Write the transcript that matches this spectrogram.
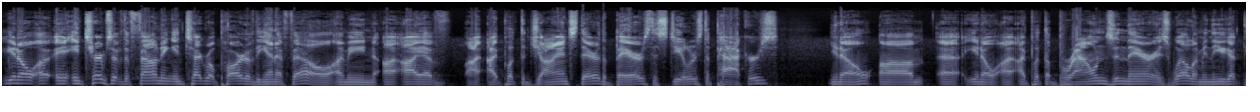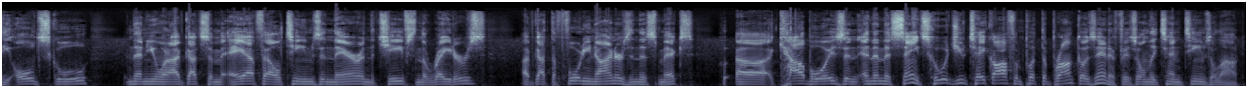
you know, uh, in in terms of the founding integral part of the NFL. I mean, I, I have I, I put the Giants there, the Bears, the Steelers, the Packers. You know, um, uh, you know, I, I put the Browns in there as well. I mean, you got the old school, and then you know, I've got some AFL teams in there, and the Chiefs and the Raiders. I've got the 49ers in this mix, uh, Cowboys, and, and then the Saints. Who would you take off and put the Broncos in if there's only 10 teams allowed?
